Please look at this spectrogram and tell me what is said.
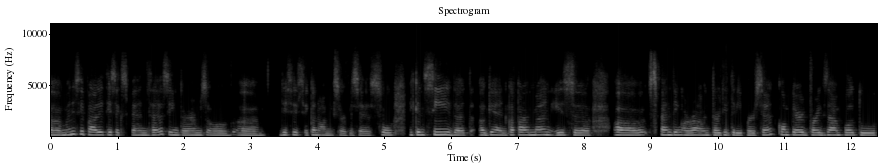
uh, municipalities' expenses in terms of uh, this is economic services. So you can see that again, Catarman is uh, uh, spending around 33% compared, for example, to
